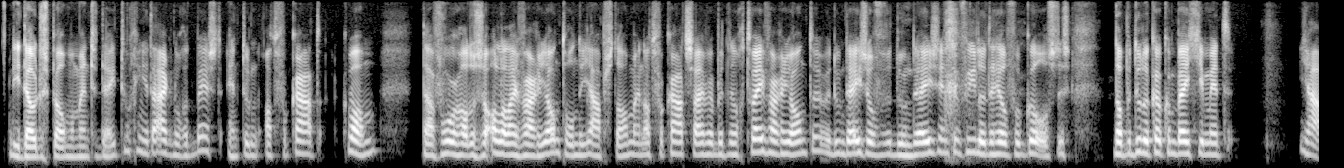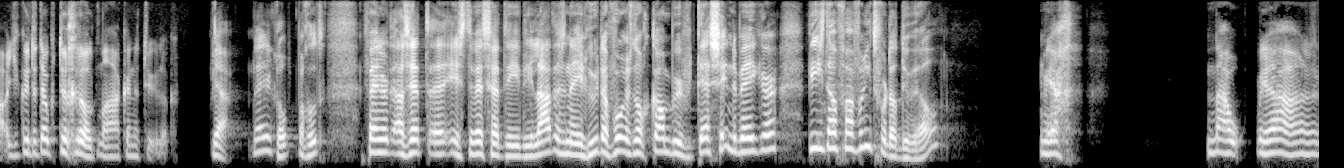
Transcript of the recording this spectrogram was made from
die dode spelmomenten deed, toen ging het eigenlijk nog het best. En toen advocaat kwam, daarvoor hadden ze allerlei varianten onder Jaap Stam. En advocaat zei, we hebben nog twee varianten. We doen deze of we doen deze. En toen vielen er heel veel goals. Dus dat bedoel ik ook een beetje met, ja, je kunt het ook te groot maken natuurlijk. Ja, nee, dat klopt. Maar goed. Feyenoord AZ uh, is de wedstrijd die, die laat is, 9 uur. Daarvoor is nog Cambuur Vitesse in de beker. Wie is nou favoriet voor dat duel? Ja, nou ja,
